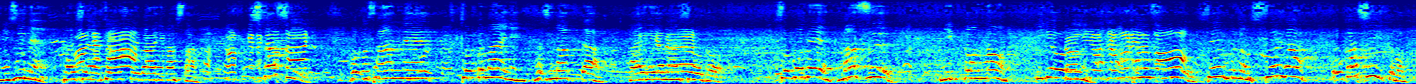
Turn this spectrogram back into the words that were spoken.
20年、会社の経営がありました。しかし、この3年ちょっと前に始まったハイリアマン騒動、そこでまず日本の医療に関する政府の姿勢がおかしいと、もと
